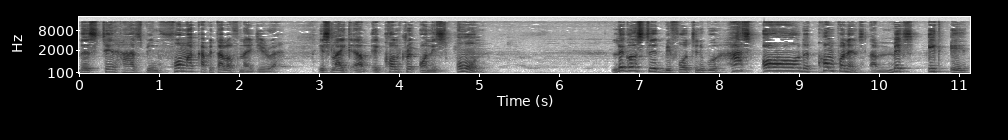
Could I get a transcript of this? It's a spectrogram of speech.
the state has been former capital of Nigeria. It's like um, a country on its own. Lagos State before Tinubu has all the components that makes it a,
